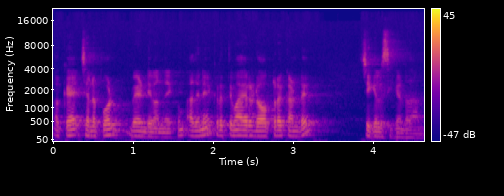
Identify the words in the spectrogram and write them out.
ഒക്കെ ചിലപ്പോൾ വേണ്ടി വന്നേക്കും. അതിന് കൃത്യമായൊരു ഡോക്ടറെ കണ്ട് ചികിത്സിക്കേണ്ടതാണ്.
